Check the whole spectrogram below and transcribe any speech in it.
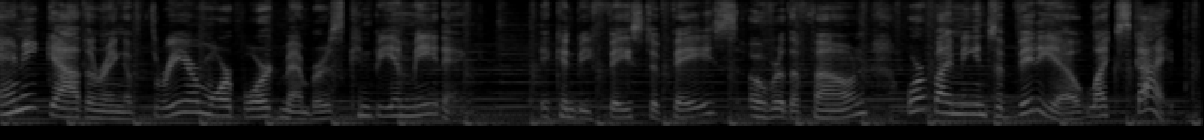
any gathering of three or more board members can be a meeting. It can be face to face, over the phone, or by means of video like Skype.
